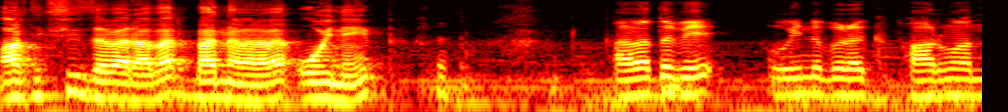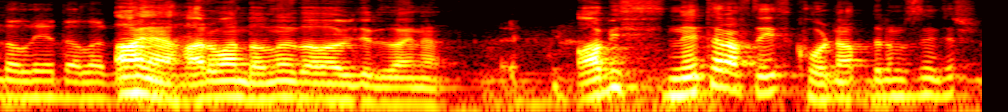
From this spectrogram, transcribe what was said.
Artık sizle beraber benle beraber oynayıp Arada bir oyunu bırakıp harmandalıya dalabiliriz. aynen harman dalına dalabiliriz aynen. Abi siz ne taraftayız? Koordinatlarımız nedir?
